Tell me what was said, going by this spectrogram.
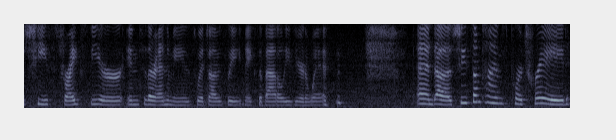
she strikes fear into their enemies, which obviously makes a battle easier to win. and uh, she's sometimes portrayed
